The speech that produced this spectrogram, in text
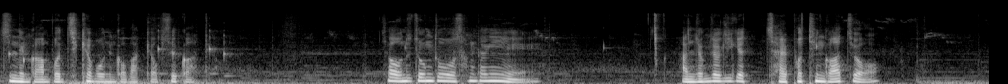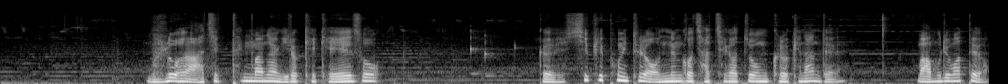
짓는 거 한번 지켜보는 거밖에 없을 것 같아요. 자 어느 정도 상당히 안정적이게 잘 버틴 것 같죠? 물론 아직 택마냥 이렇게 계속 그 CP 포인트를 얻는 것 자체가 좀 그렇긴 한데 마무리 어때요?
